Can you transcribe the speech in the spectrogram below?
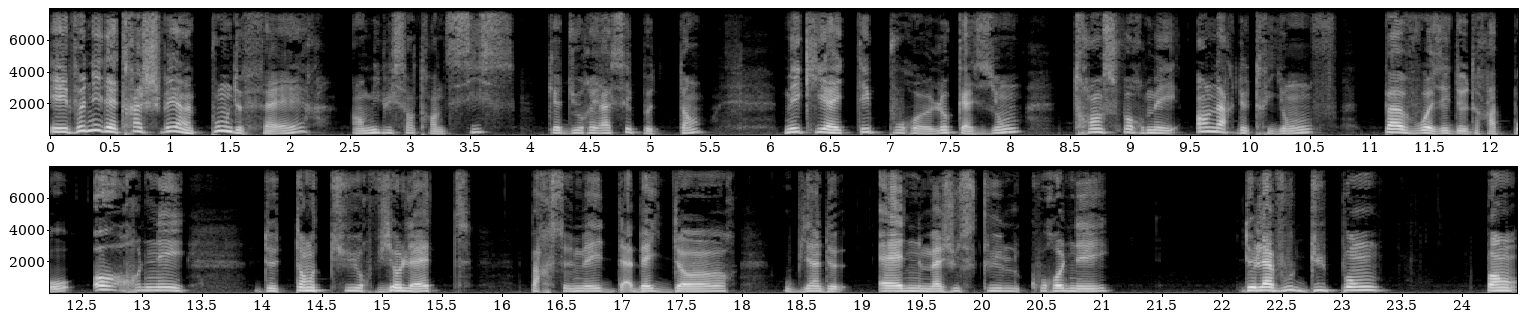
et venait d'être achevé un pont de fer en 1836 qui a duré assez peu de temps, mais qui a été pour l'occasion transformé en arc de triomphe, pavoisé de drapeaux, orné de tentures violettes, parsemées d'abeilles d'or ou bien de N majuscules couronnées. De la voûte du pont pend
